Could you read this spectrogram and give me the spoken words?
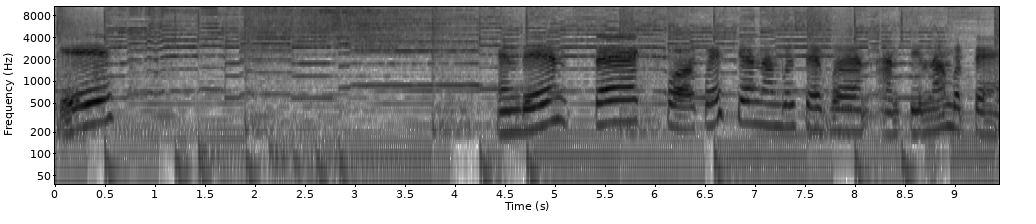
Oke. Okay. and then text for question number 7 until number 10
